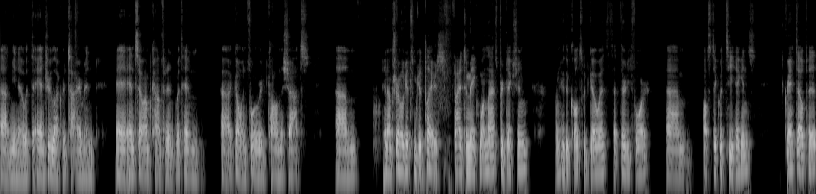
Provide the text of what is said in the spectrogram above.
um, you know, with the Andrew Luck retirement. And, and so I'm confident with him uh, going forward, calling the shots. Um, and I'm sure he'll get some good players. If I had to make one last prediction on who the Colts would go with at 34. Um, I'll stick with Tee Higgins. Grant Delpit,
